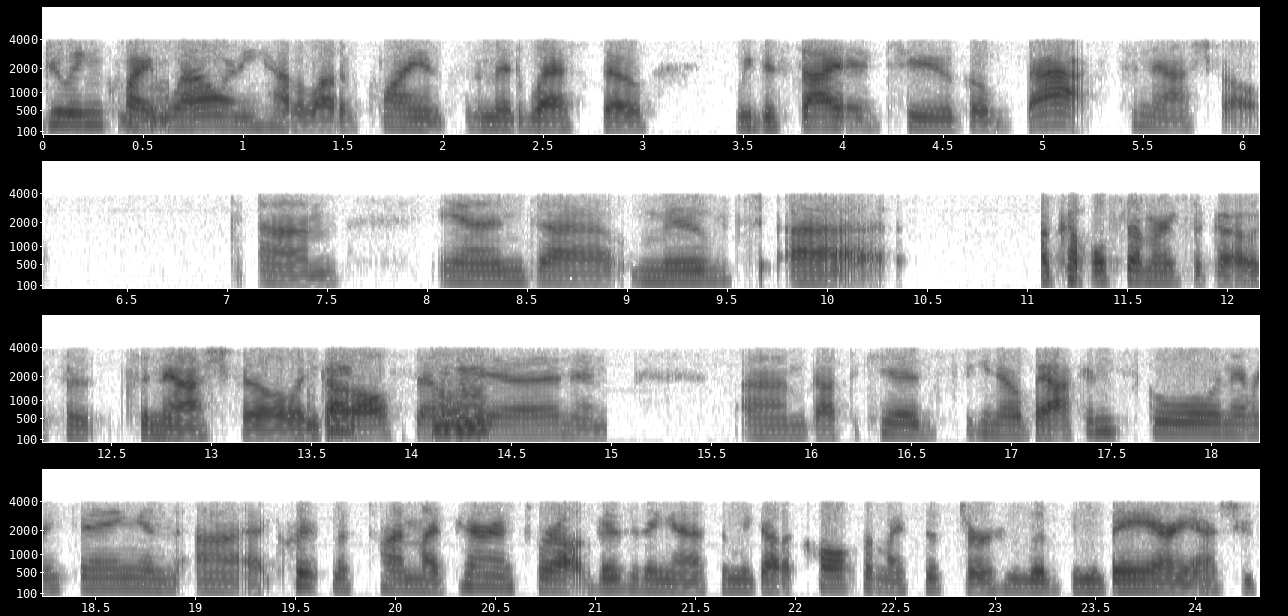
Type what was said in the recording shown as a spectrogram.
doing quite Mhm. well and he had a lot of clients in the midwest so we decided to go back to nashville um and uh moved uh a couple summers ago to to Nashville and got Mhm. all settled Mhm. in and um got the kids you know back in school and everything and uh at christmas time my parents were out visiting us and we got a call from my sister who lives in the bay area she's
